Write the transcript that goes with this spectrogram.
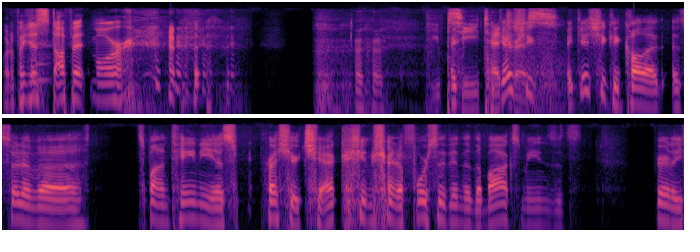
What if I just stuff it more? Deep I- sea I guess you, Tetris. I guess you could call it a sort of a spontaneous pressure check. You know, trying to force it into the box means it's fairly.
